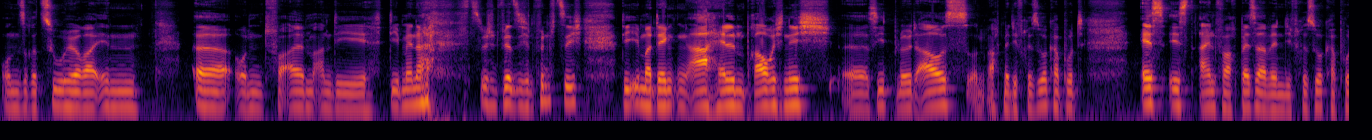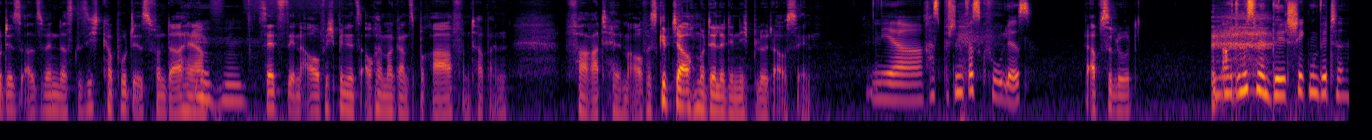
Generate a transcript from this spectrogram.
unsere ZuhörerInnen äh, und vor allem an die, die Männer zwischen 40 und 50, die immer denken, ah, Helm brauche ich nicht, äh, sieht blöd aus und macht mir die Frisur kaputt. Es ist einfach besser, wenn die Frisur kaputt ist, als wenn das Gesicht kaputt ist. Von daher mhm. setzt den auf. Ich bin jetzt auch immer ganz brav und habe einen Fahrradhelm auf. Es gibt ja auch Modelle, die nicht blöd aussehen. Ja, hast bestimmt was Cooles. Absolut. Aber du musst mir ein Bild schicken, bitte.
